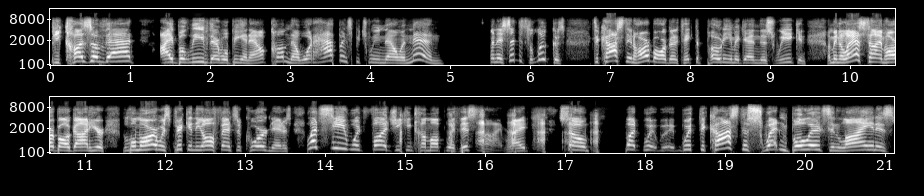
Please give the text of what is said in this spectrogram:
because of that, I believe there will be an outcome. Now, what happens between now and then? And I said this to Luke because DeCosta and Harbaugh are going to take the podium again this week. And I mean, the last time Harbaugh got here, Lamar was picking the offensive coordinators. Let's see what fudge he can come up with this time, right? So but with, with DeCosta sweating bullets and lying is,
